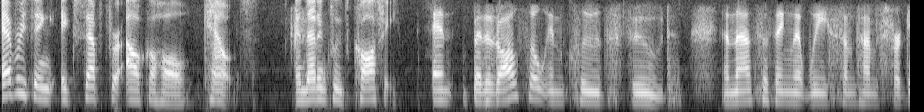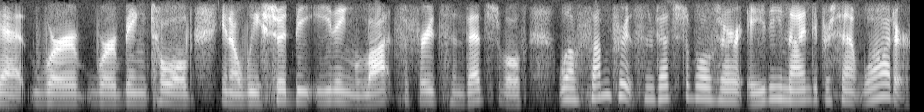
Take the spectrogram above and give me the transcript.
everything except for alcohol counts, and that includes coffee. And but it also includes food and that's the thing that we sometimes forget. We're we're being told, you know, we should be eating lots of fruits and vegetables. Well, some fruits and vegetables are 80, 90% water.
